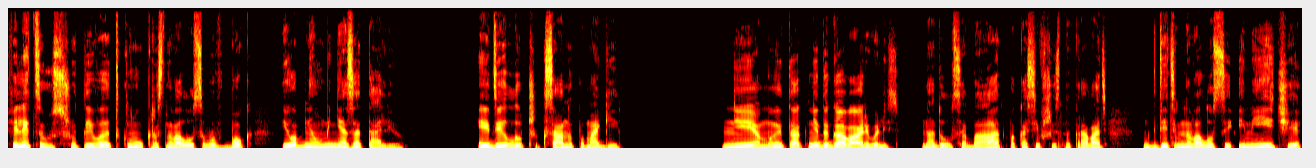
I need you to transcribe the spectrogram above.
Фелициус шутливо ткнул Красноволосого в бок и обнял меня за талию. «Иди лучше, Ксану помоги». «Не, мы так не договаривались. Надулся Баат, покосившись на кровать, где темноволосый Имеичи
